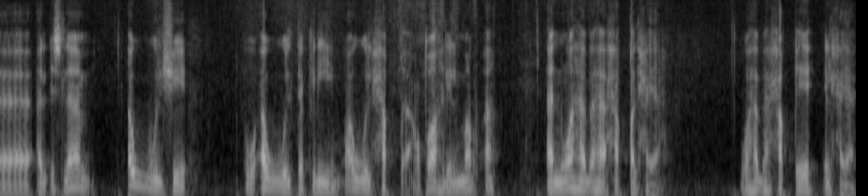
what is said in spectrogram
فالإسلام أول شيء وأول تكريم وأول حق أعطاه للمرأة أن وهبها حق الحياة. وهبها حق إيه؟ الحياة.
